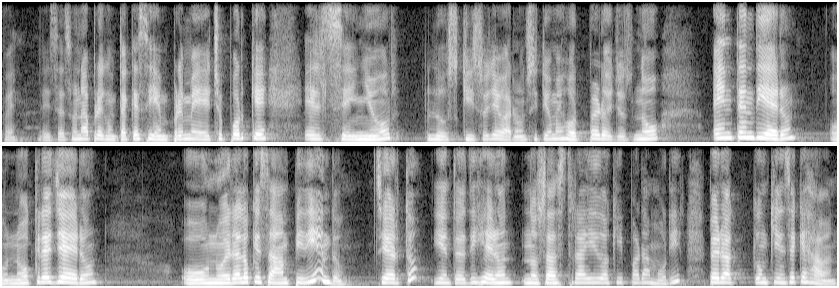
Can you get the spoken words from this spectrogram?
Bueno, esa es una pregunta que siempre me he hecho porque el Señor los quiso llevar a un sitio mejor, pero ellos no entendieron o no creyeron o no era lo que estaban pidiendo, ¿cierto? Y entonces dijeron, nos has traído aquí para morir. Pero ¿con quién se quejaban?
